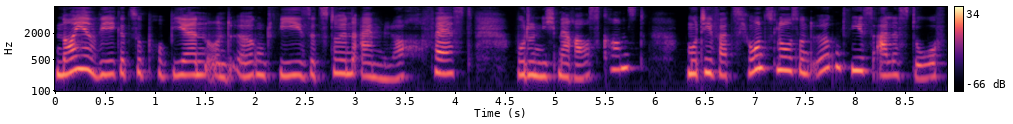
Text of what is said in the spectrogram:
neue Wege zu probieren und irgendwie sitzt du in einem Loch fest, wo du nicht mehr rauskommst? Motivationslos und irgendwie ist alles doof.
